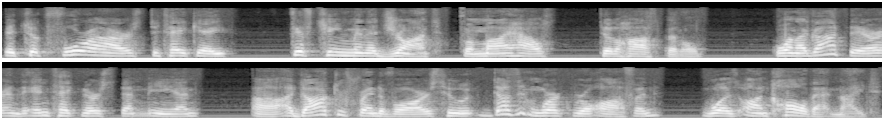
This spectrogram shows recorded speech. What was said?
It took four hours to take a 15 minute jaunt from my house to the hospital. When I got there, and the intake nurse sent me in, uh, a doctor friend of ours who doesn't work real often was on call that night.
